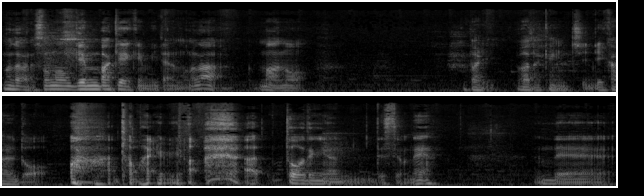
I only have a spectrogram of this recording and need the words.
まあ、だからその現場経験みたいなものが、まあ、あのやっぱり和田健一リカルド 玉由美は圧倒的なんですよね。で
